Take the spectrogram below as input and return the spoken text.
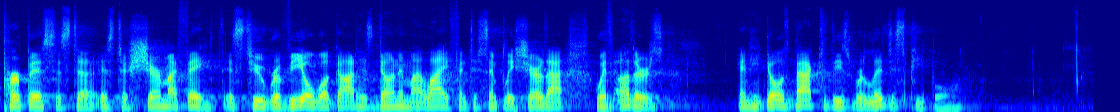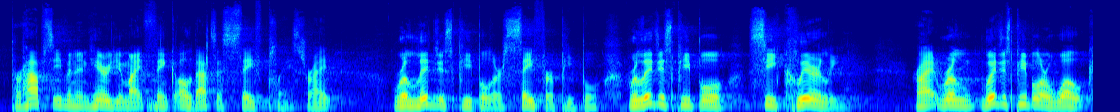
purpose is to is to share my faith, is to reveal what God has done in my life and to simply share that with others. And he goes back to these religious people Perhaps even in here, you might think, oh, that's a safe place, right? Religious people are safer people. Religious people see clearly, right? Religious people are woke.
